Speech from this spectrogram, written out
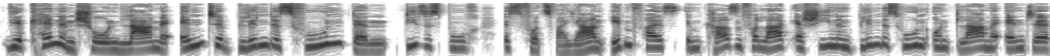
Wir kennen schon lahme Ente, blindes Huhn, denn dieses Buch ist vor zwei Jahren ebenfalls im Carlsen Verlag erschienen. Blindes Huhn und lahme Ente,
